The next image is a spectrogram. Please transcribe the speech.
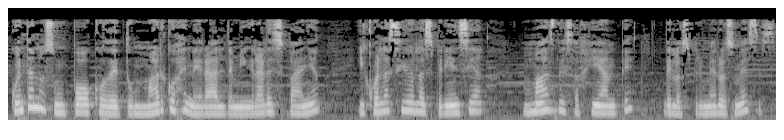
Cuéntanos un poco de tu marco general de migrar a España y cuál ha sido la experiencia más desafiante de los primeros meses.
